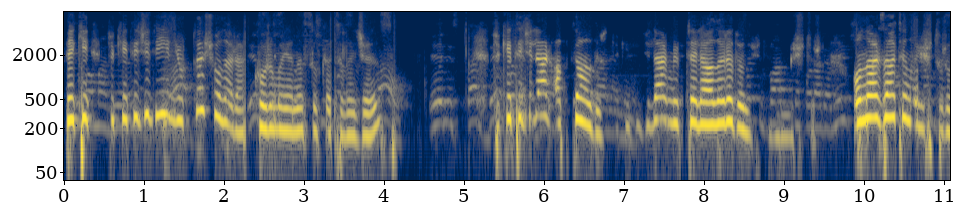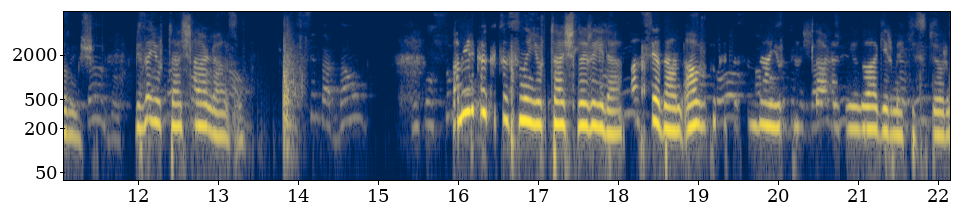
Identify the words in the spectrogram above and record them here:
Peki tüketici değil yurttaş olarak korumaya nasıl katılacağız? Tüketiciler aptaldır. Tüketiciler müptelalara dönüştürülmüştür. Onlar zaten uyuşturulmuş. Bize yurttaşlar lazım. Amerika kıtasının yurttaşlarıyla, Asya'dan, Avrupa kıtasından yurttaşlarla diyaloğa girmek istiyorum.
